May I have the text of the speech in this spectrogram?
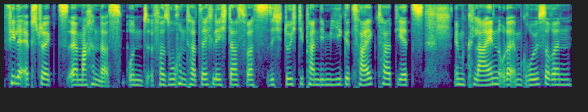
Viele Abstracts äh, machen das und versuchen tatsächlich das, was sich durch die Pandemie gezeigt hat, jetzt im Kleinen oder im Größeren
